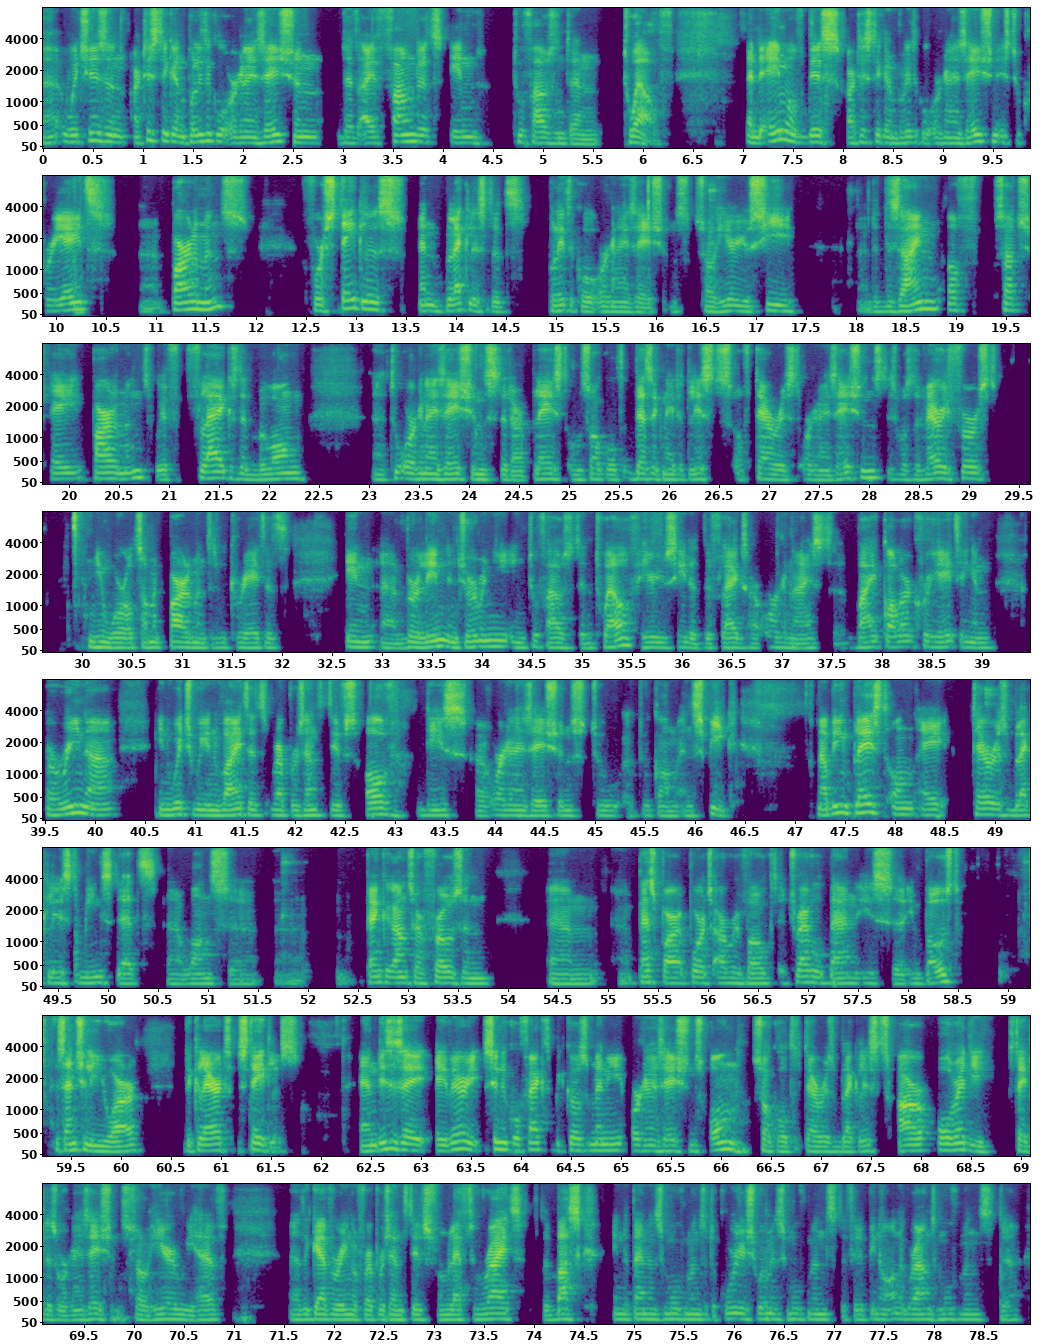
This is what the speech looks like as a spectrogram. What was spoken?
Uh, which is an artistic and political organization that I founded in 2012. And the aim of this artistic and political organization is to create uh, parliaments for stateless and blacklisted political organizations. So here you see uh, the design of such a parliament with flags that belong uh, to organizations that are placed on so-called designated lists of terrorist organizations. This was the very first New World Summit Parliament that we created in uh, Berlin in Germany in 2012. Here you see that the flags are organized by color, creating an arena in which we invited representatives of these uh, organizations to, uh, to come and speak. Now, being placed on a terrorist blacklist means that uh, once uh, uh, bank accounts are frozen, um, passports are revoked, a travel ban is imposed, essentially you are declared stateless. And this is a, a very cynical fact because many organizations on so-called terrorist blacklists are already stateless organizations. So here we have uh, the gathering of representatives from left to right, the Basque independence movement, the Kurdish women's movement, the Filipino underground movement, the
